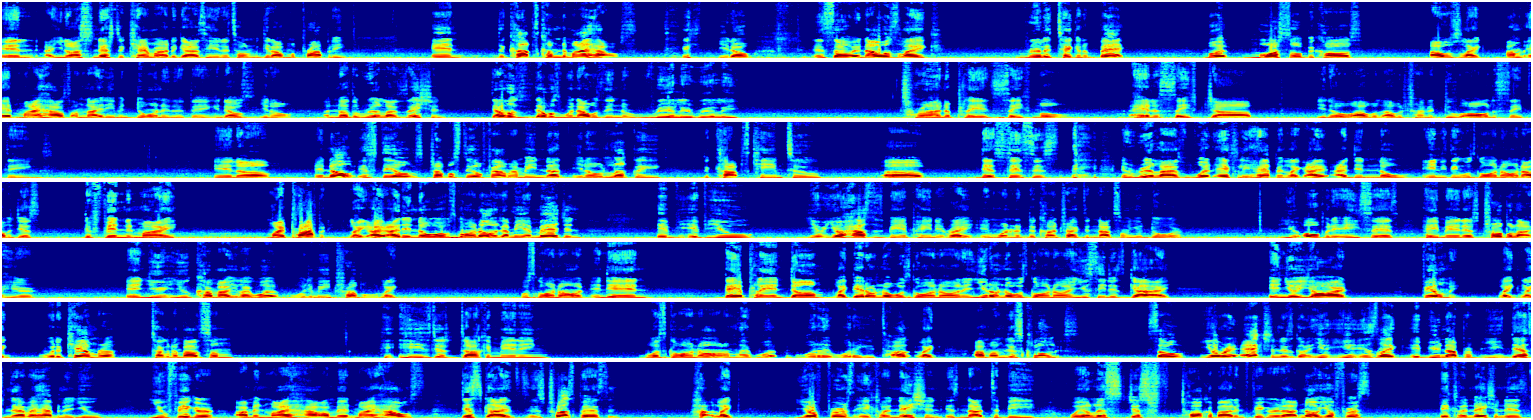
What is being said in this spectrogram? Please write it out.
and, uh, you know, I snatched the camera out of the guy's hand and told him to get off my property. And the cops come to my house, you know? And so, and I was like really taken aback, but more so because I was like, I'm at my house, I'm not even doing anything. And that was, you know, another realization. That was that was when I was in the really, really trying to play it safe mode. I had a safe job. You know, I was I was trying to do all the safe things, and um, and no, it's still trouble still found. I mean, not you know, luckily the cops came to uh, their senses and realized what actually happened. Like I I didn't know anything was going on. I was just defending my my property. Like I, I didn't know what was going on. I mean, imagine if if you your your house is being painted right, and one of the, the contractor knocks on your door you open it and he says, "Hey man, there's trouble out here," and you you come out, you're like, "What? What do you mean trouble? Like, what's going on?" And then they're playing dumb, like they don't know what's going on, and you don't know what's going on, and you see this guy in your yard filming, like like with a camera, talking about some. He, he's just documenting what's going on. I'm like, what? What? Are, what are you talking? Like, I'm I'm just clueless. So your reaction is going. You, you it's like if you're not. You, that's never happened to you. You figure I'm in my house. I'm at my house. This guy is, is trespassing. How, like your first inclination is not to be well. Let's just talk about it and figure it out. No, your first inclination is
